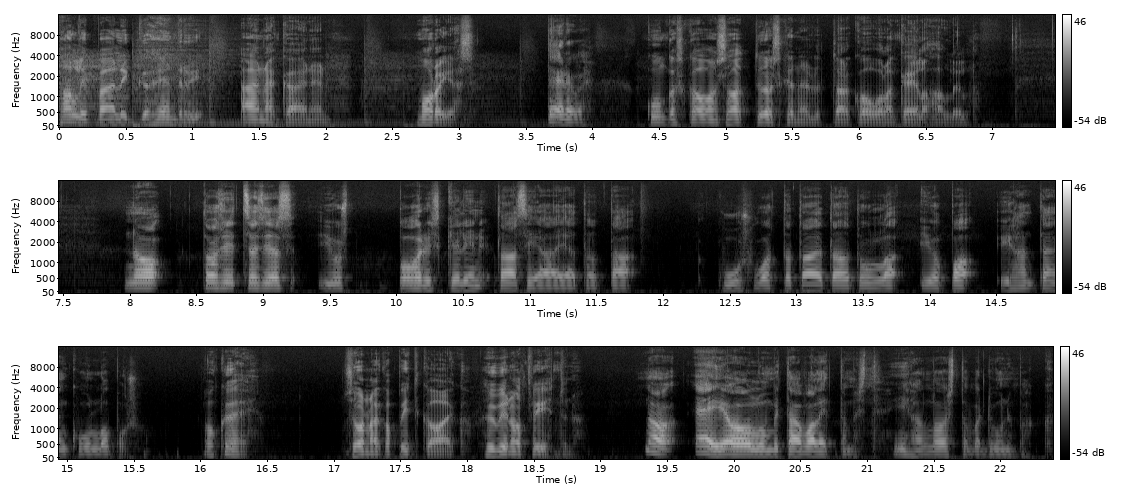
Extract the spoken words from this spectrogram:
Hallipäällikkö Henri Änäkäinen, morjas. Terve. Kuinka kauan sä oot työskennellyt täällä Kouvolan keilahallilla? No tosi itse asiassa just pohdiskelin asiaa ja tota, kuusi vuotta taitaa tulla jopa ihan tämän kuun lopussa. Okei. Se on aika pitkä aika. Hyvin oot viihtynyt. No ei ole ollut mitään valittamista. Ihan loistava duunipakka.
